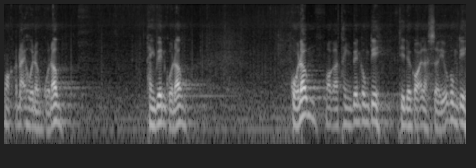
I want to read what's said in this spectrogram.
hoặc đại hội đồng cổ đông. Thành viên cổ đông. Cổ đông hoặc là thành viên công ty thì được gọi là sở hữu công ty.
